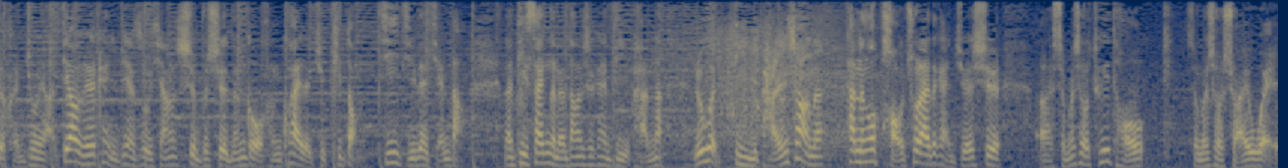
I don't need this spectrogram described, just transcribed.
很重要，第二个是看你变速箱是不是能够很快的去 P 档，积极的减档。那第三个呢，当时看底盘呢，如果底盘上呢，它能够跑出来的感觉是，呃，什么时候推头，什么时候甩尾，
